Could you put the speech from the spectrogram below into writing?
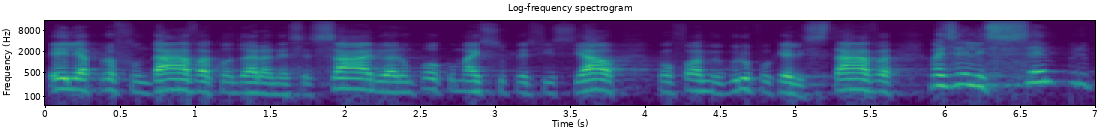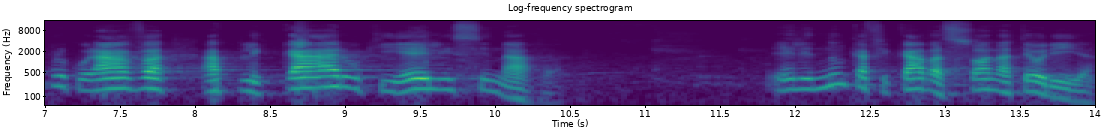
ele aprofundava quando era necessário, era um pouco mais superficial, conforme o grupo que ele estava, mas ele sempre procurava aplicar o que ele ensinava. Ele nunca ficava só na teoria.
